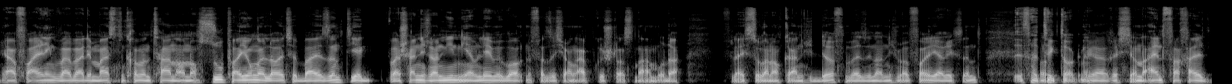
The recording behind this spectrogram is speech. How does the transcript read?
ja, vor allen Dingen, weil bei den meisten Kommentaren auch noch super junge Leute bei sind, die wahrscheinlich noch nie in ihrem Leben überhaupt eine Versicherung abgeschlossen haben oder vielleicht sogar noch gar nicht dürfen, weil sie noch nicht mal volljährig sind. Ist halt TikTok, ne? Ja, richtig. Und einfach halt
